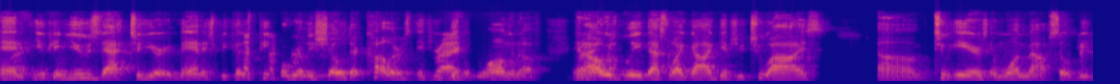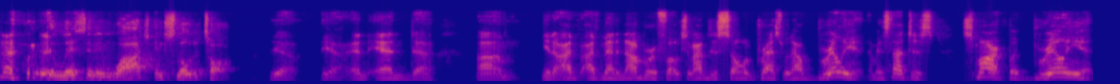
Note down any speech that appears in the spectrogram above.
And right. you can use that to your advantage because people really show their colors if you right. give them long enough. And I always believe that's why God gives you two eyes, um, two ears, and one mouth. So be quick to listen and watch and slow to talk. Yeah, yeah, and and uh, um, you know I've I've met a number of folks, and I'm just so impressed with how brilliant. I mean, it's not just smart, but brilliant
